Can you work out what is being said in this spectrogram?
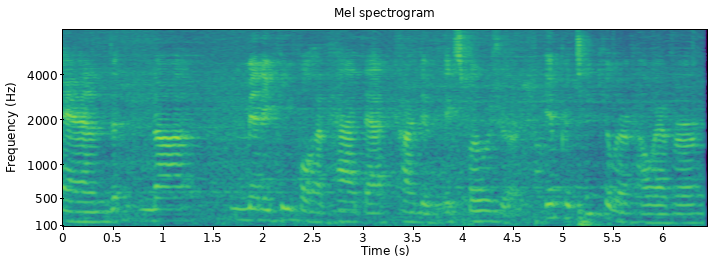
and not many people have had that kind of exposure. In particular, however,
